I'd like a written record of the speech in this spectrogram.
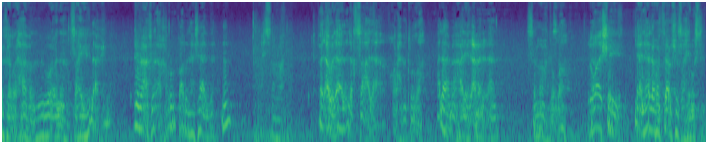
ذكر الحافظ من صحيح لكن جماعة آخرون قالوا انها شاذة. نعم. أحسن الله فالأولى الاقتصار على ورحمة الله. على ما عليه العمل الآن. ورحمة الله رواية. شيء. لأن هذا هو الثابت في صحيح مسلم.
